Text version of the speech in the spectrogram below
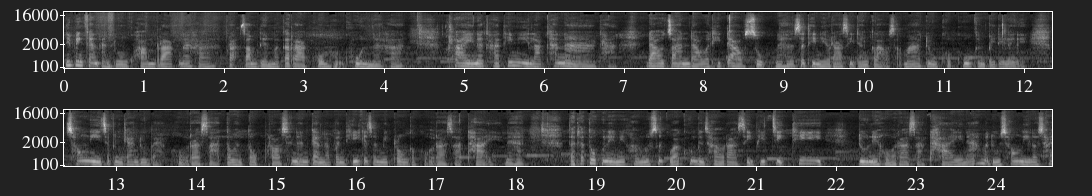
นี่เป็นการอ่านดวงความรักนะคะ ประจำเดือนมกราคมของคุณนะคะ ใครนะคะที่มีลัคนาค่ะ ดาวจันทร์ดาวอาทิตย์ดาวศุกร์นะคะสถิตในราศีดังกล่าวสามารถดูควบคู่กันไปได้เลย ช่องนี้จะเป็นการดูแบบโหราศาสตร์ตะวันตก เพราะฉะนั้นการนับวันที่ก็จะไม่ตรงกับโหราศาสตร์ไทยนะคะแต่ถ้าตัวคุณเองมีความรู้สึกว่าคุณเป็นชาวราศีพิจิกที่ดูในโหราศาสตร์ไทยนะ มาดูช่องนี้แล้วใช่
